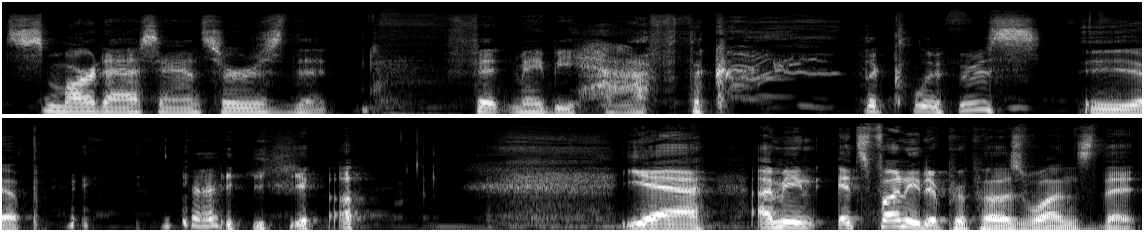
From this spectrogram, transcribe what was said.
smart ass answers that fit maybe half the the clues. Yep. yeah. Yeah. I mean, it's funny to propose ones that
